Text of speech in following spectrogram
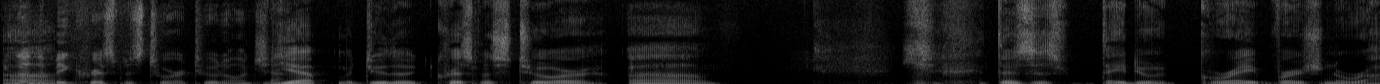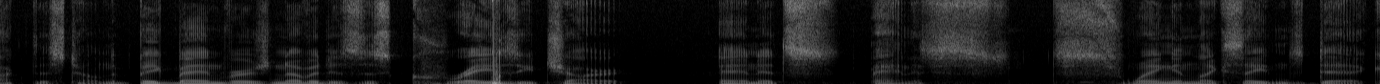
You go on Uh, the big Christmas tour too, don't you? Yep, we do the Christmas tour. Um, there's this. They do a great version of Rock This Town. The big band version of it is this crazy chart, and it's man, it's swinging like Satan's dick.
